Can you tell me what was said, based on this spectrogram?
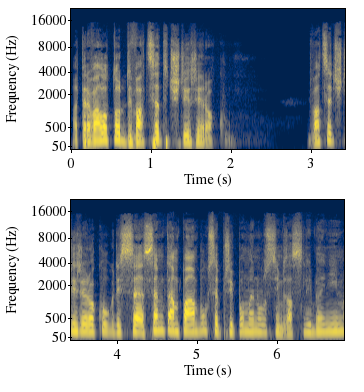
A trvalo to 24 roku. 24 roku, kdy se sem tam pán Bůh se připomenul s tím zaslíbením,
